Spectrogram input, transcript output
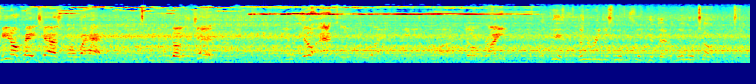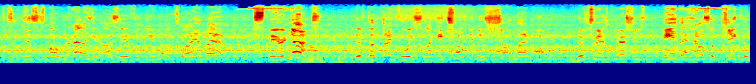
If he don't pay child support, what happens? He goes to jail. you, you're absolutely right. You're right. Again, let me read this one before we get that one more time. So this is why we're out here. Isaiah 51, cry aloud. Spare not. Lift up thy voice like a trumpet and show my people their transgressions and the house of Jacob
